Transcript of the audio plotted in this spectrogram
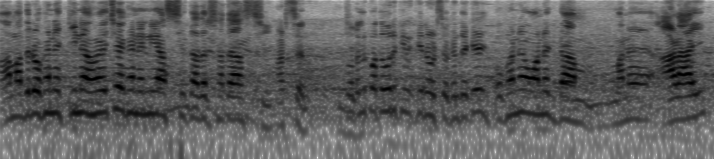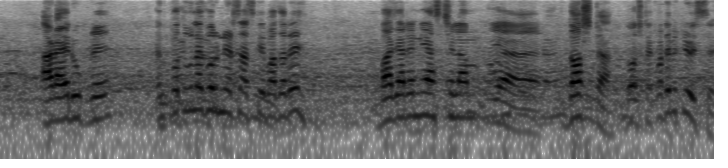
আমাদের ওখানে কিনা হয়েছে এখানে নিয়ে আসছি তাদের সাথে আসছি। আসছেন। টোটাল কত করে কিনে কিনে হচ্ছে ওখান থেকে? ওখানে অনেক দাম মানে আড়াই আড়াইয়ের উপরে। এখন কতগুলা গরু নিয়ে আসছে আজকে বাজারে? বাজারে নিয়ে আসছিলাম ইয়া, দশটা। দশটা। কটা বিক্রি হয়েছে?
